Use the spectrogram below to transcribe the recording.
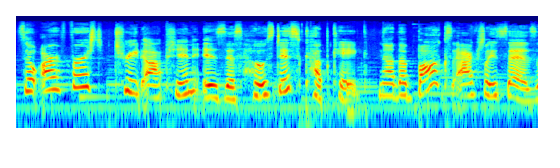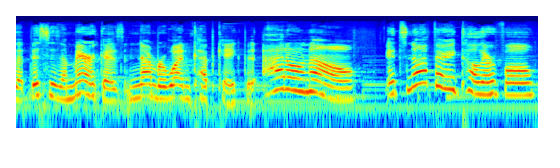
So our first treat option is this Hostess cupcake. Now the box actually says that this is America's number one cupcake, but I don't know. It's not very colorful.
